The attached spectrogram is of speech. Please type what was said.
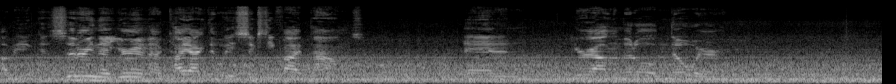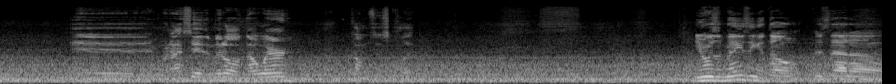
I mean, considering that you're in a kayak that weighs 65 pounds you're out in the middle of nowhere. And when I say the middle of nowhere, comes this clip. You know what's amazing though is that uh,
